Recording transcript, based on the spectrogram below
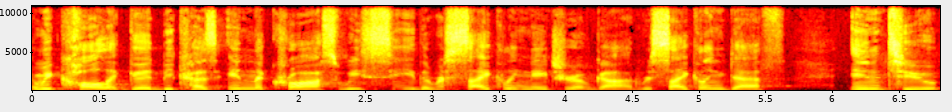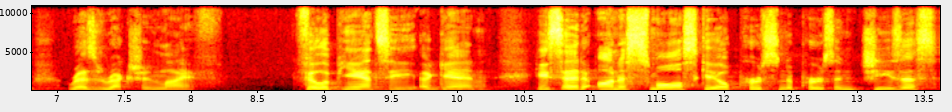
And we call it good because in the cross we see the recycling nature of God, recycling death into resurrection life. Philip Yancey, again, he said, on a small scale, person to person, Jesus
